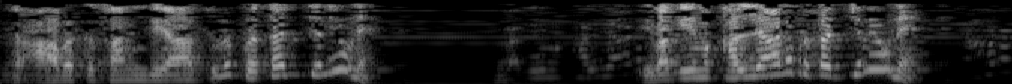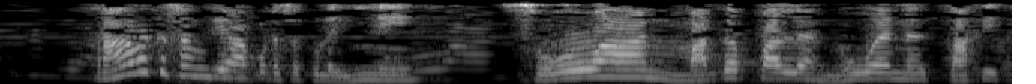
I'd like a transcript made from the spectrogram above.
ශ්‍රාවක සංඝයා තුල ප්‍රතජ්ජනියු නැහැ. ඒ වගේම කල්යාණ ප්‍රතජ්ජනියු නැහැ. ශ්‍රාවක සංඝයා කොටස තුල ඉන්නේ සෝවාන් මගඵල නුවණ සහිත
